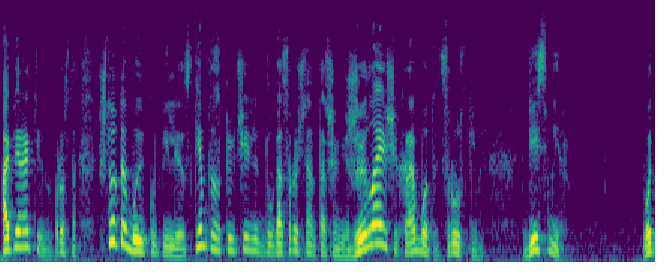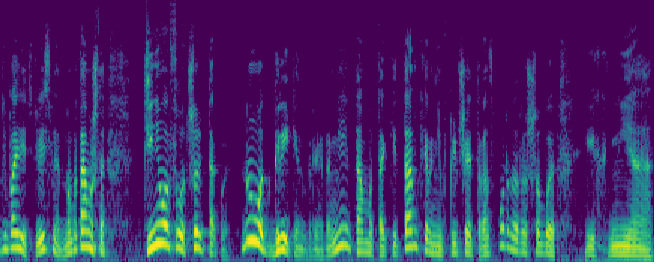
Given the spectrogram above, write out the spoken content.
Оперативно. Просто что-то выкупили, с кем-то заключили долгосрочные отношения. Желающих работать с русскими весь мир – вот не поверите, весь мир. Ну, потому что теневой флот, что это такое? Ну, вот греки, например, имеют там вот такие танкеры, не включают транспортеры, чтобы их не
